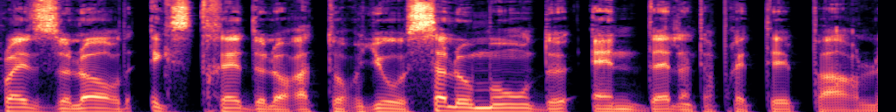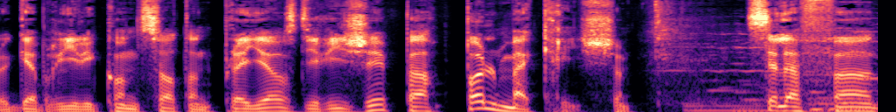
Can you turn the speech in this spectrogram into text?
Praise the Lord, extrait de l'oratorio Salomon de Handel, interprété par le Gabrieli Consort and Players, dirigé par Paul Macriche. C'est la fin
